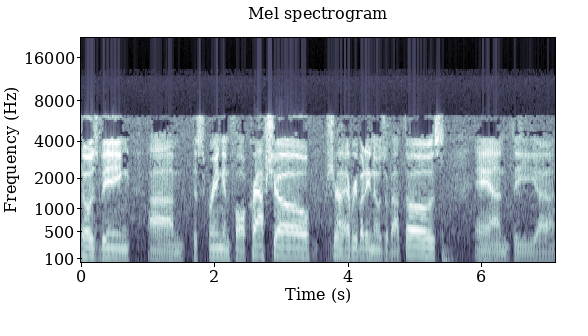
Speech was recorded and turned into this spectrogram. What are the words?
Those being um, the spring and fall craft show. Sure. Uh, everybody knows about those, and the. Uh,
